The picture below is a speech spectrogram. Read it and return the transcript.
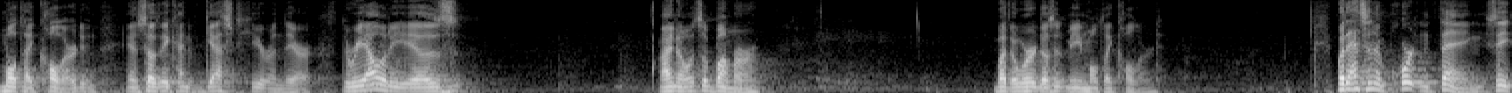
multicolored, and, and so they kind of guessed here and there. The reality is, I know it's a bummer, but the word doesn't mean multicolored. But that's an important thing. See,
